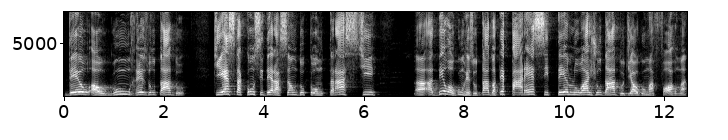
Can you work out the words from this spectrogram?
deu algum resultado. Que esta consideração do contraste ah, deu algum resultado, até parece tê-lo ajudado de alguma forma,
